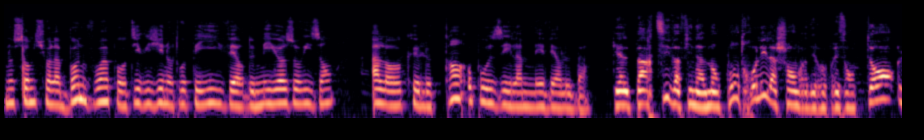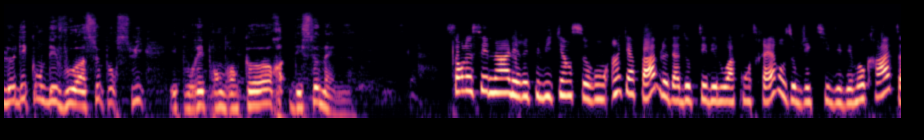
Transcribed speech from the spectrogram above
nous sommes sur la bonne voie pour diriger notre pays vers de meilleurs horizons alors que le camp opposé l'amenait vers le bas. Quel parti va finalement contrôler la Chambre des représentants? Le décompte des voix se poursuit et pourrait prendre encore des semaines. Sans le Sénat, les républicains seront incapables d'adopter des lois contraires aux objectifs des démocrates,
